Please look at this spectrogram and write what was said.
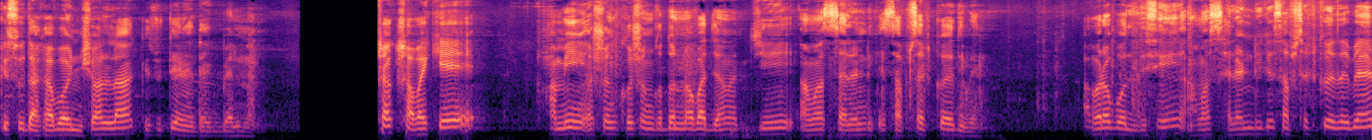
কিছু দেখাবো ইনশাল্লাহ। কিছু টেনে দেখবেন না। দর্শক, সবাইকে আমি অসংখ্য অসংখ্য ধন্যবাদ জানাচ্ছি। আমার চ্যানেলটিকে সাবস্ক্রাইব করে দিবেন। আবারও বলতেছি, আমার চ্যানেলটিকে সাবস্ক্রাইব করে দেবেন।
